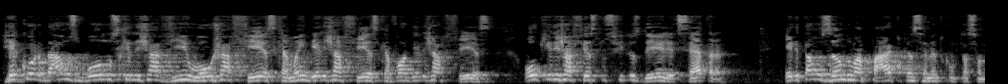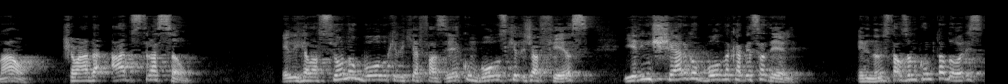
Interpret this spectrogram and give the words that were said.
recordar os bolos que ele já viu ou já fez, que a mãe dele já fez, que a avó dele já fez, ou que ele já fez para os filhos dele, etc. Ele está usando uma parte do pensamento computacional chamada abstração. Ele relaciona o bolo que ele quer fazer com bolos que ele já fez e ele enxerga o bolo na cabeça dele. Ele não está usando computadores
